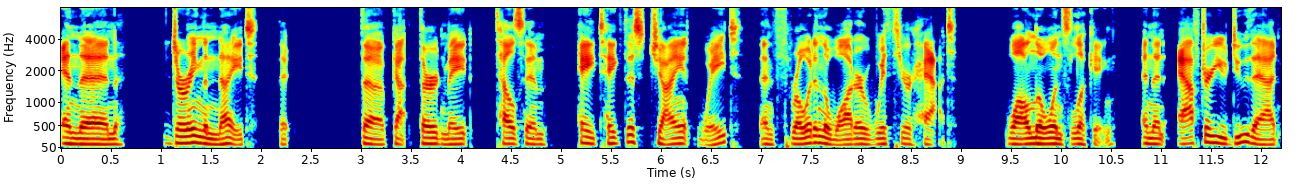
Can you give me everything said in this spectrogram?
And then during the night, that the got third mate tells him, Hey, take this giant weight and throw it in the water with your hat while no one's looking. And then after you do that,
